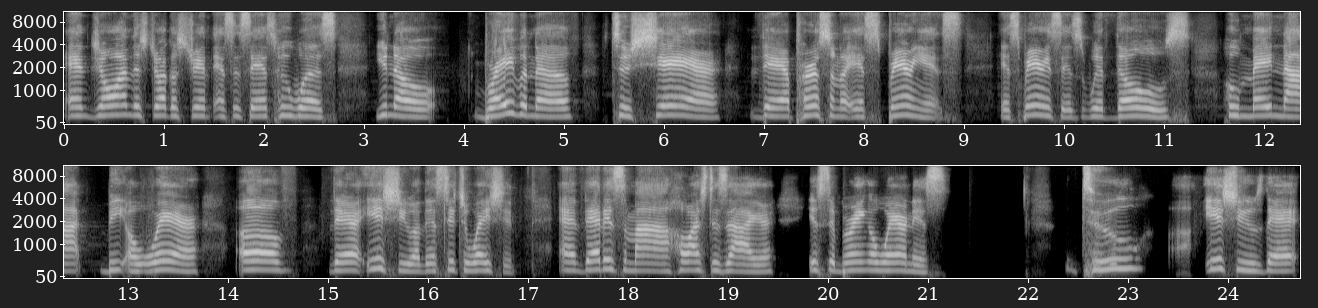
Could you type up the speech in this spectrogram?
and joined the struggle, strength, and success who was, you know, brave enough to share their personal experience experiences with those who may not be aware of their issue or their situation and that is my heart's desire is to bring awareness to uh, issues that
